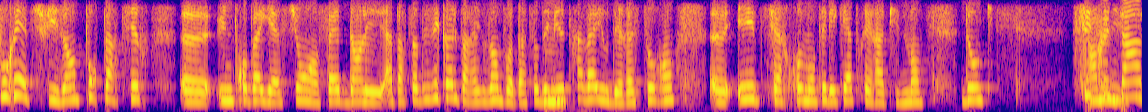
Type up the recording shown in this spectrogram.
pourrait être suffisant pour partir euh, une propagation en fait dans les à partir des écoles par exemple ou à partir des mm. milieux de travail ou des restaurants euh, et faire remonter les cas très rapidement. Donc c'est en même temps,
